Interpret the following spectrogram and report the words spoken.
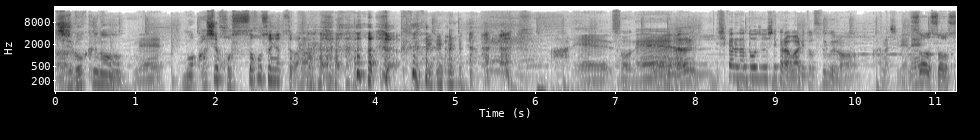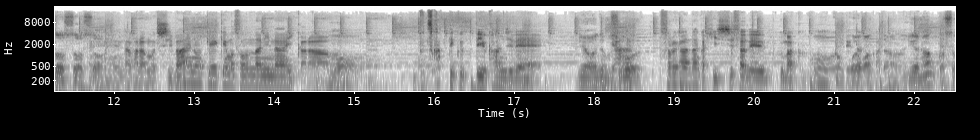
地獄のね。もう足細々になってたから あれそうね。光が登場してから割とすぐの話でね。そうそうそうそうそう、えーだからもう芝居の経験もそんなにないから、もうぶつかっていくっていう感じでいやでもすごい。それがなんか必死さでうまくこう出たたのかな。いやなんかさ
